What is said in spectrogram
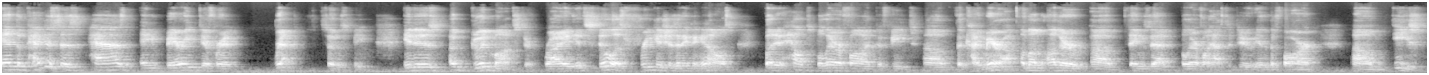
And the Pegasus has a very different rep, so to speak. It is a good monster, right? It's still as freakish as anything else, but it helps Bellerophon defeat um, the Chimera, among other uh, things that Bellerophon has to do in the far um, east.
